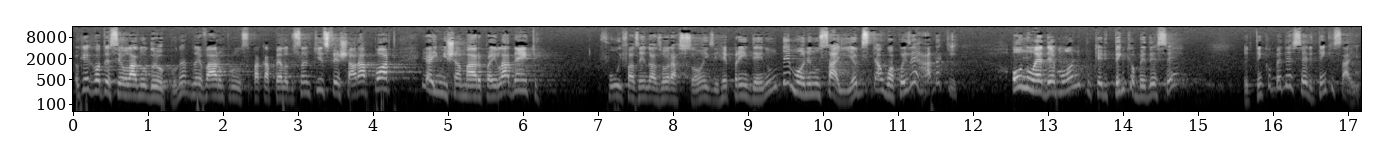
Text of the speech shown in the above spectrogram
O que aconteceu lá no grupo? Né? Levaram para a capela do Santíssimo, fecharam a porta e aí me chamaram para ir lá dentro. Fui fazendo as orações e repreendendo. O demônio não saía. Eu disse: tem alguma coisa errada aqui. Ou não é demônio, porque ele tem que obedecer. Ele tem que obedecer, ele tem que sair.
